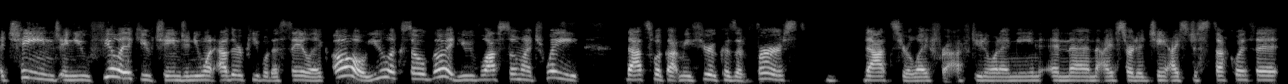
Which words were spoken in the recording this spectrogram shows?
a change and you feel like you've changed and you want other people to say like oh you look so good. You've lost so much weight. That's what got me through because at first that's your life raft you know what i mean? And then i started change i just stuck with it.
